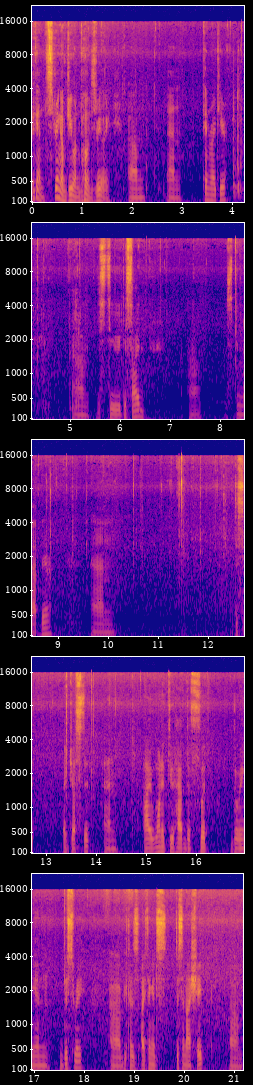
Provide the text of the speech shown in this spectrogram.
again, string of G1 bones really, um, and pin right here. Um, just to the side. Uh, spin that there. And just adjust it. And I wanted to have the foot going in this way uh, because I think it's just a nice shape um,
